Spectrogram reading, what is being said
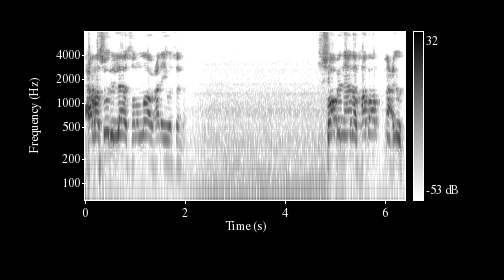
عن رسول الله صلى الله عليه وسلم. صواب إن هذا الخبر معلول.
